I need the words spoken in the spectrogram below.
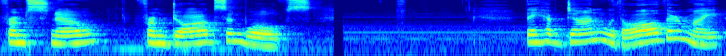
from snow, from dogs and wolves. They have done with all their might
